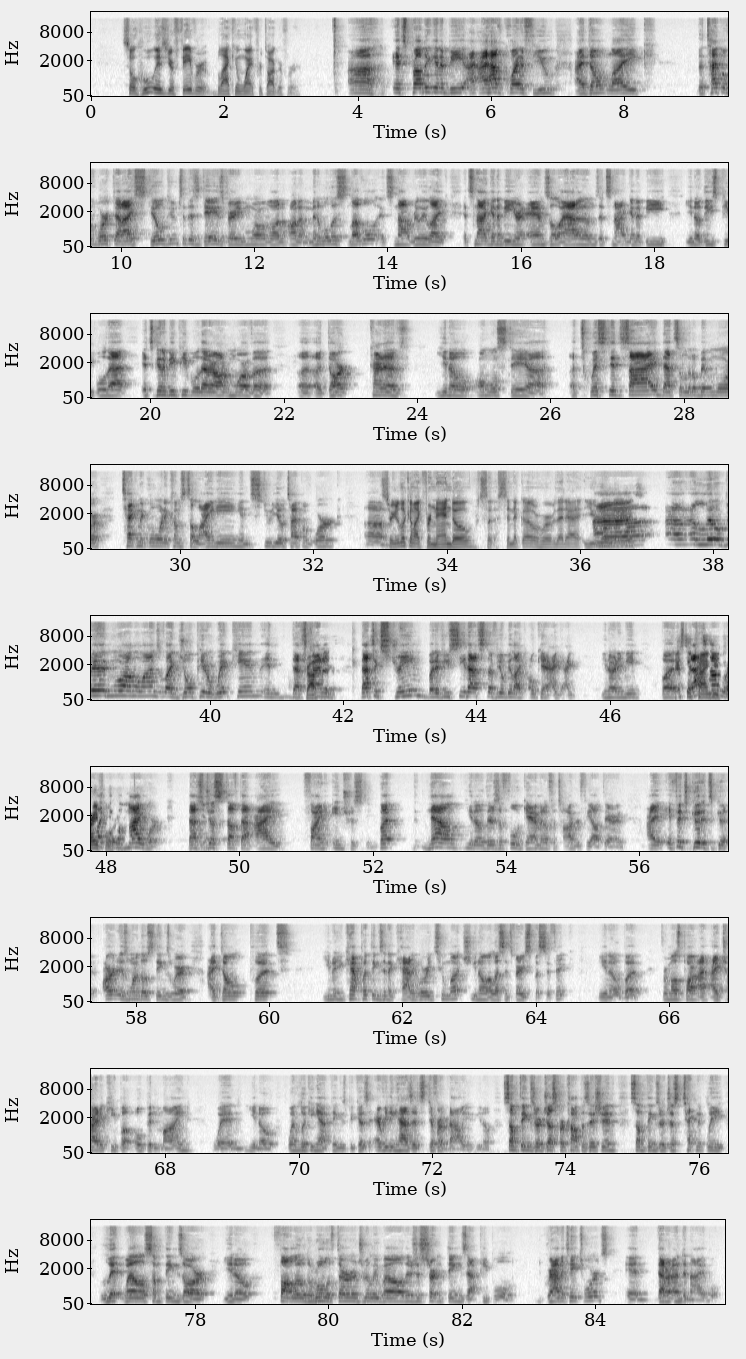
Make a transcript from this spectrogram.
So, who is your favorite black and white photographer? Uh, it's probably going to be, I, I have quite a few. I don't like the type of work that I still do to this day is very more of on, on a minimalist level. It's not really like, it's not going to be your Ansel Adams. It's not going to be, you know, these people that, it's going to be people that are on more of a, a, a dark kind of, you know, almost a, uh, a twisted side that's a little bit more technical when it comes to lighting and studio type of work. Um, So you're looking like Fernando Seneca or whoever that at. You know who that is? uh, a, a little bit more on the lines of like Joel Peter Witkin, and that's Drop kind of that's extreme. But if you see that stuff, you'll be like, okay, I, I you know what I mean. But That's the kind not you pray reflective for. of my work. That's Yeah. just stuff that I find interesting. But now, you know, there's a full gamut of photography out there, and I if it's good, it's good. Art is one of those things where I don't put, you know, you can't put things in a category too much, you know, unless it's very specific, you know. But for most part, I, I try to keep an open mind when you know when looking at things because everything has its different value. You know, some things are just for composition, some things are just technically lit well, some things are you know follow the rule of thirds really well. There's just certain things that people gravitate towards and that are undeniable.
